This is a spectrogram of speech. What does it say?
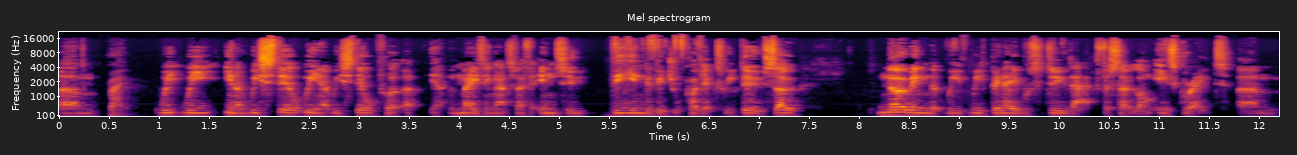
um, right? We we you know we still we, you know we still put uh, yeah, amazing amounts of effort into the individual projects we do. So knowing that we we've been able to do that for so long is great. Um,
